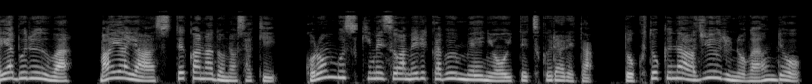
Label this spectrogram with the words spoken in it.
ヤブルーは、マヤやアステカなどの先、コロンブスキメソアメリカ文明において作られた独特なアジュールの顔料、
